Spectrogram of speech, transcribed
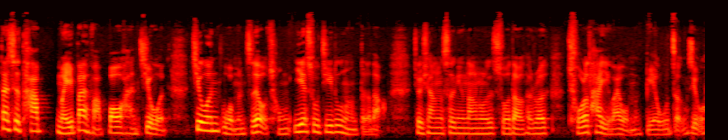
但是它没办法包含救恩。救恩我们只有从耶稣基督能得到，就像圣经当中说到，他说除了他以外，我们别无拯救。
